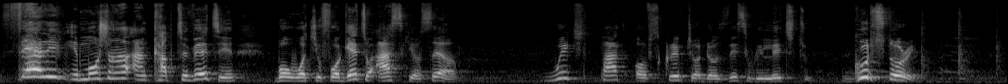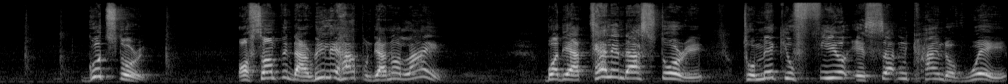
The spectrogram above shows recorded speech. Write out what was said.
very emotional and captivating. But what you forget to ask yourself, which part of scripture does this relate to? Good story. Good story of something that really happened. They are not lying. But they are telling that story to make you feel a certain kind of way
